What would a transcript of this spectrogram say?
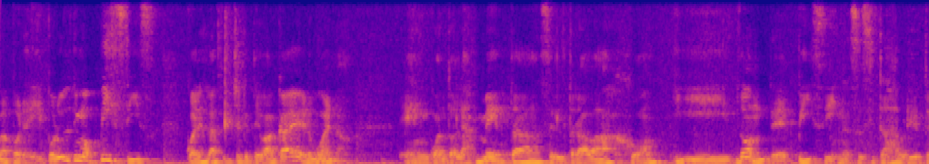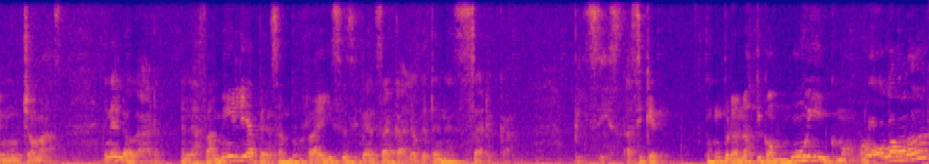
va por ahí. Por último, Pisces, ¿cuál es la ficha que te va a caer? Bueno, en cuanto a las metas, el trabajo y dónde Pisces necesitas abrirte mucho más. En el hogar, en la familia, pensá en tus raíces y pensá acá, lo que tenés cerca, Así que un pronóstico muy como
